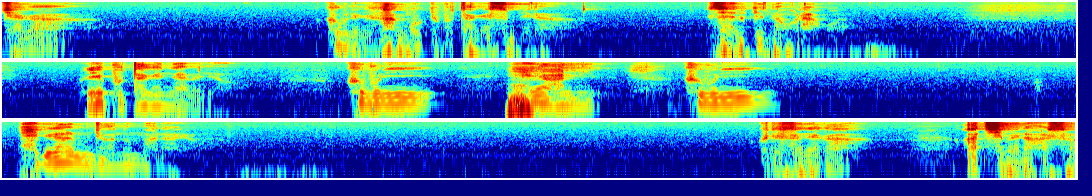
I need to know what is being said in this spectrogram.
제가 그분에게 간곡히 부탁했습니다. 새벽에 나오라고. 왜 부탁했냐면요. 그분이 해야 할, 그분이 해결할 문제가 너무 많아요. 그래서 내가 아침에 나와서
